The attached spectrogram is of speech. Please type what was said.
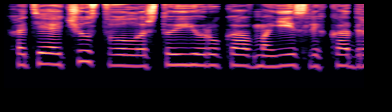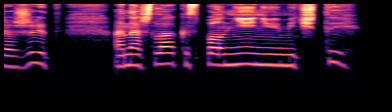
Хотя я чувствовала, что ее рука в моей слегка дрожит, она шла к исполнению мечты.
